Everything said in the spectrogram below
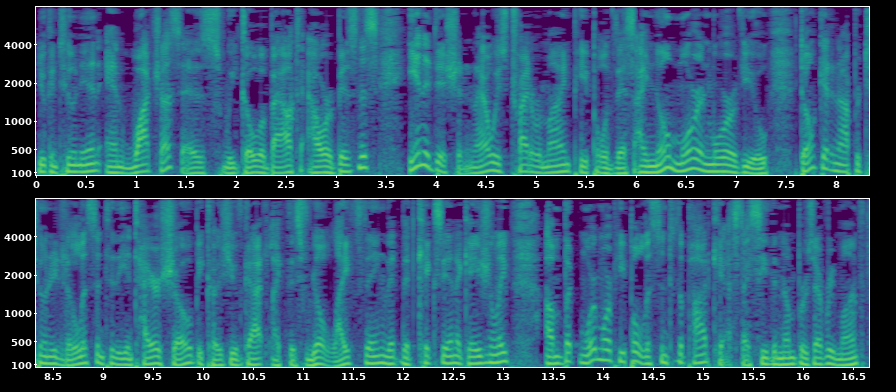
You can tune in and watch us as we go about our business. In addition, and I always try to remind people of this, I know more and more of you don't get an opportunity to listen to the entire show because you've got like this real life thing that, that kicks in occasionally. Um, but more and more people listen to the podcast. I see the numbers every month.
